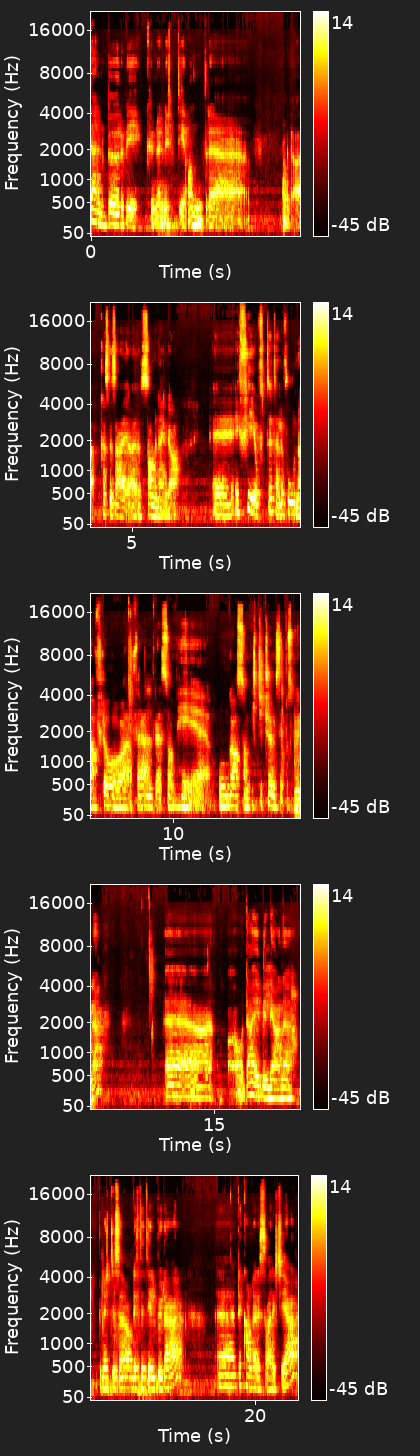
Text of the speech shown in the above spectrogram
den bør vi kunne nytte i andre hva skal jeg si, eh, sammenhenger. Eh, Jeg får ofte telefoner fra foreldre som har unger som ikke kommer seg på skole. Eh, Og de vil gjerne benytte seg av dette tilbudet her. Eh, Det kan de dessverre ikke gjøre.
